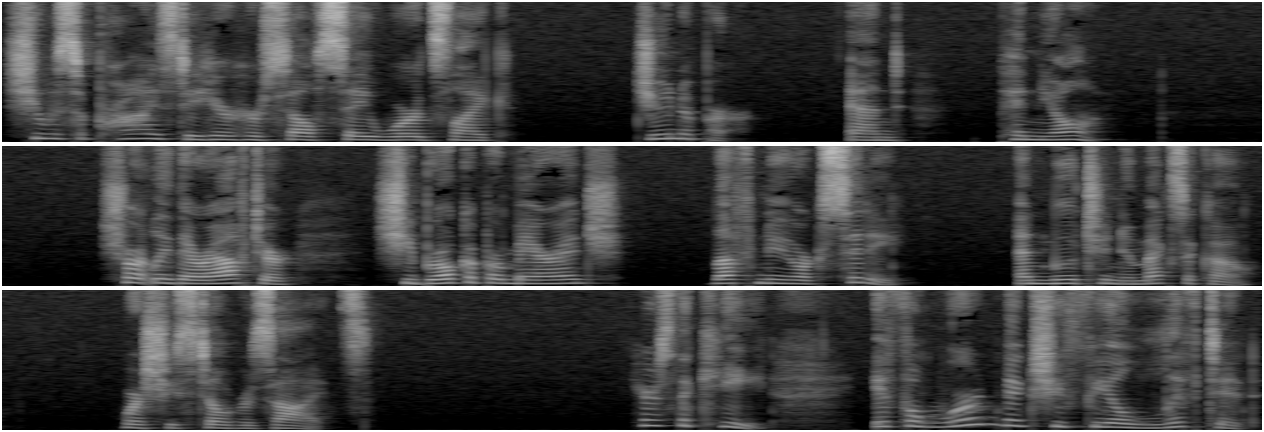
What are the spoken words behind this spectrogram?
she was surprised to hear herself say words like juniper and piñon. Shortly thereafter, she broke up her marriage, left New York City, and moved to New Mexico, where she still resides. Here's the key if a word makes you feel lifted,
